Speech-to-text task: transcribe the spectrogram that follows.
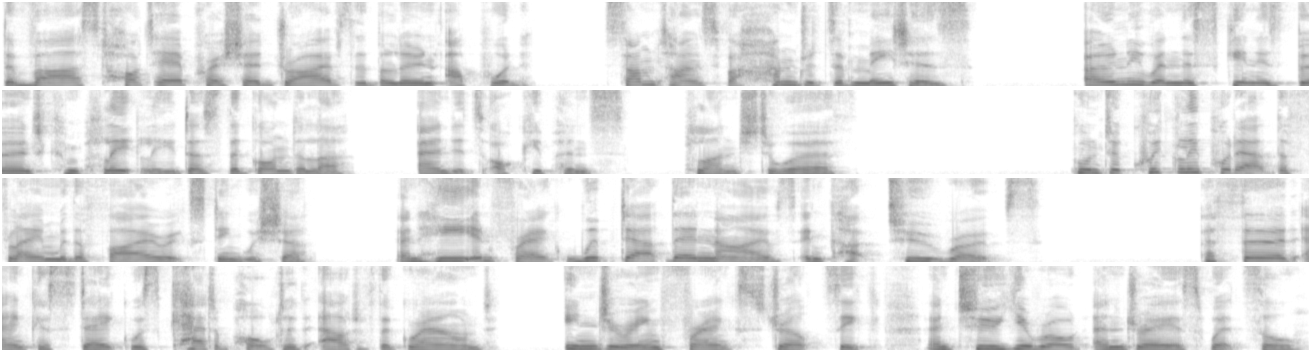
The vast hot air pressure drives the balloon upward, sometimes for hundreds of metres. Only when the skin is burnt completely does the gondola and its occupants plunge to earth. Gunter quickly put out the flame with a fire extinguisher, and he and Frank whipped out their knives and cut two ropes. A third anchor stake was catapulted out of the ground, injuring Frank Strelzyk and two year old Andreas Wetzel.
